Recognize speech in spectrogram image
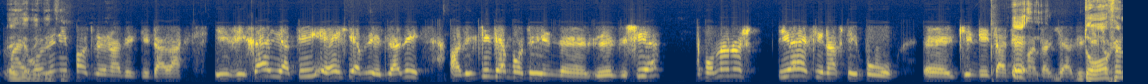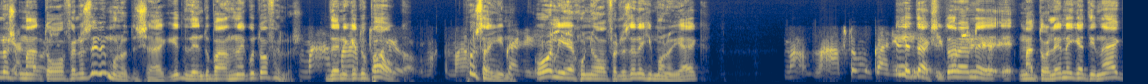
Το ξέρω. Έχει Μα εγώ δεν αδικηθεί. είπα ότι δεν αδικείται, αλλά ειδικά γιατί έχει αδικηθεί. Δηλαδή, αδικείται από την ε, διαιτησία. Επομένως, η ΑΕΚ είναι αυτή που ε, κινεί τα Ε, νήματα για το αδικητικό όφελος Ολυμπιακό. το όφελος δεν είναι μόνο της ΣΑΚ, γιατί δεν είναι του Παναθηναϊκού το όφελος. Μα- Δεν είναι μα και του αυτό ΠΑΟΚ. λέω. Μα- μα Πώ αυτό θα μου γίνει; κάνει Όλοι έχουν όφελος, δεν έχει μόνο η ΑΕΚ. Μα, μα αυτό μου κάνει. Ε, εντάξει, εντύπωση. τώρα ναι, ε, μα το λένε για την ΑΕΚ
